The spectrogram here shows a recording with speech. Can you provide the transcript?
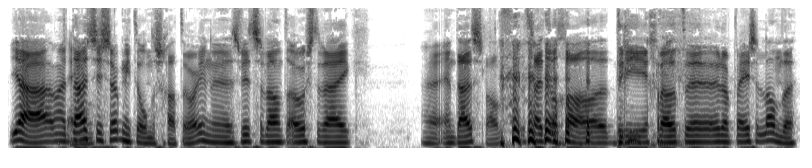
Ja, maar. Duits is ook niet te onderschatten hoor. In eh, Zwitserland, Oostenrijk eh, en Duitsland. Dat zijn toch al drie grote Europese landen.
